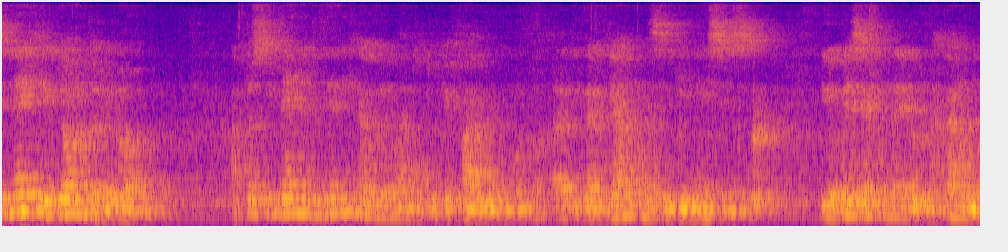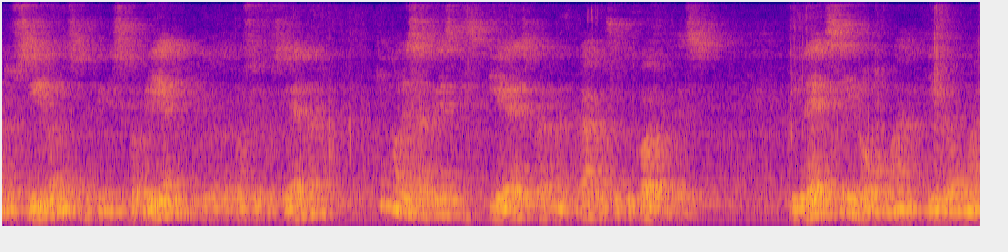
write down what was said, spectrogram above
συνέχεια και όλων των ηρών. Αυτό σημαίνει ότι δεν είχα γεμάτο το κεφάλι μου μόνο, αλλά την καρδιά μου με συγκινήσεις, οι οποίες έχουν να κάνουν με τους ήρωες, με την ιστορία του 1821 και με όλε αυτές τις ιερές πραγματικά προσωπικότητες. Η λέξη Ρώμα, η Ρώμα,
